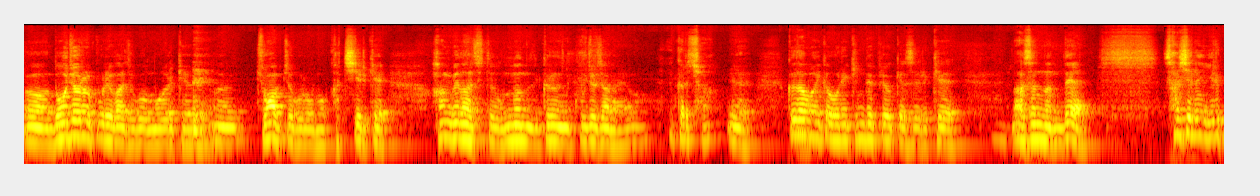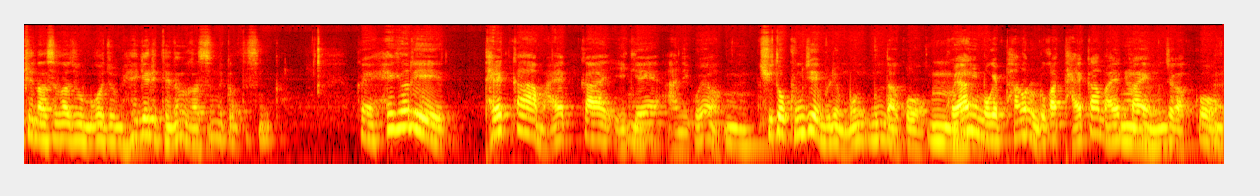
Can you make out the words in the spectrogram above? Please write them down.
어 노조를 꾸려가지고 뭐 이렇게 어, 종합적으로 뭐 같이 이렇게 항변할 수도 없는 그런 구조잖아요. 그렇죠. 예. 그러다 보니까 우리 김 대표께서 이렇게 나섰는데 사실은 이렇게 나서가지고 뭐가 좀 해결이 되는 것 같습니까 어떻습니까? 그 해결이 될까 말까 이게 아니고요. 음. 쥐도 궁지에 물리면 문- 문다고 음. 고양이 목에 방울을 누가 달까 말까의 음. 문제 같고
